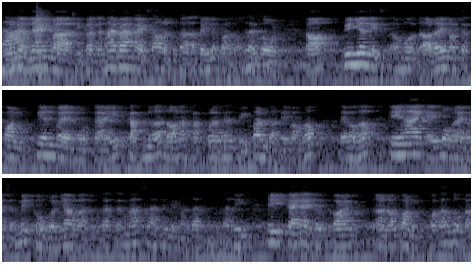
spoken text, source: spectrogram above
Muốn đẹp nhanh và chỉ cần hai ba ngày sau là chúng ta đã thấy hiệu quả rõ rệt rồi. đó tuy nhiên thì ở đây nó sẽ còn thiên về một cái cặp nữa đó là cặp collagen thủy phân và tế bào gốc tế bào gốc. Thì hai cái bộ này nó sẽ mix cùng với nhau và chúng ta sẽ massage trên bề mặt da của chúng ta đi. Thì cái này được coi à, nó còn có tác dụng là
